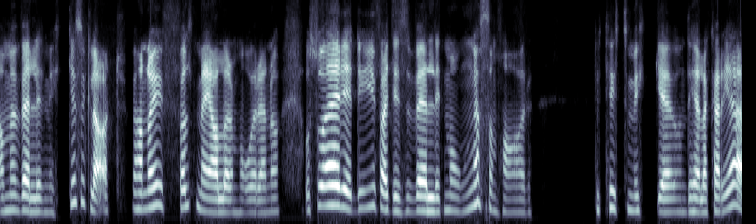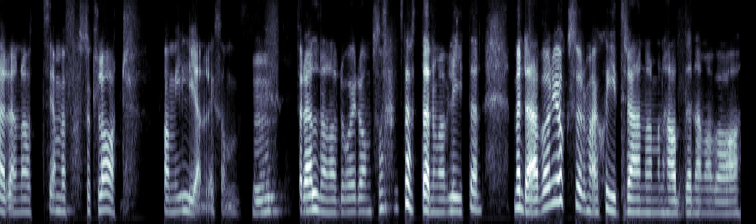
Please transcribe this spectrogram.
Ja, men väldigt mycket såklart. Han har ju följt med alla de åren och, och så är det. Det är ju faktiskt väldigt många som har betytt mycket under hela karriären och att, ja, men såklart familjen, liksom. Mm. föräldrarna, det var ju de som stöttade när man var liten. Men där var det ju också de här skidtränarna man hade när man var,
